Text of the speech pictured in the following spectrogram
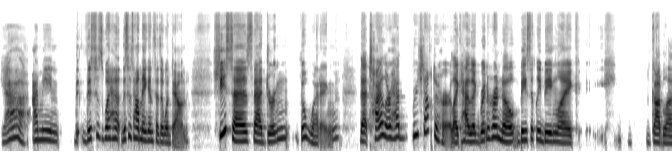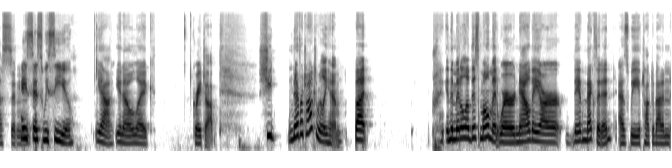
Yeah, I mean, th- this is what ha- this is how Meghan says it went down. She says that during the wedding, that Tyler had reached out to her, like had like written her a note, basically being like, "God bless," and Hey sis, we see you. yeah, you know, like, great job. She never talked to really him, but in the middle of this moment where now they are they have mexited as we've talked about in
